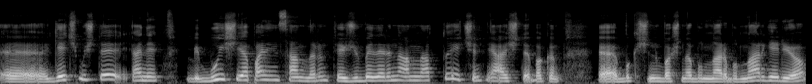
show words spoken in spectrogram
ee, geçmişte yani bu işi yapan insanların tecrübelerini anlattığı için ya işte bakın e, bu kişinin başına bunlar bunlar geliyor.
